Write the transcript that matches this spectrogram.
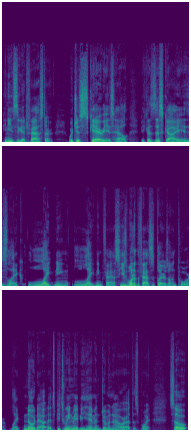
He needs to get faster." Which is scary as hell because this guy is like lightning, lightning fast. He's one of the fastest players on tour, like no doubt. It's between maybe him and de Minaur at this point. So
